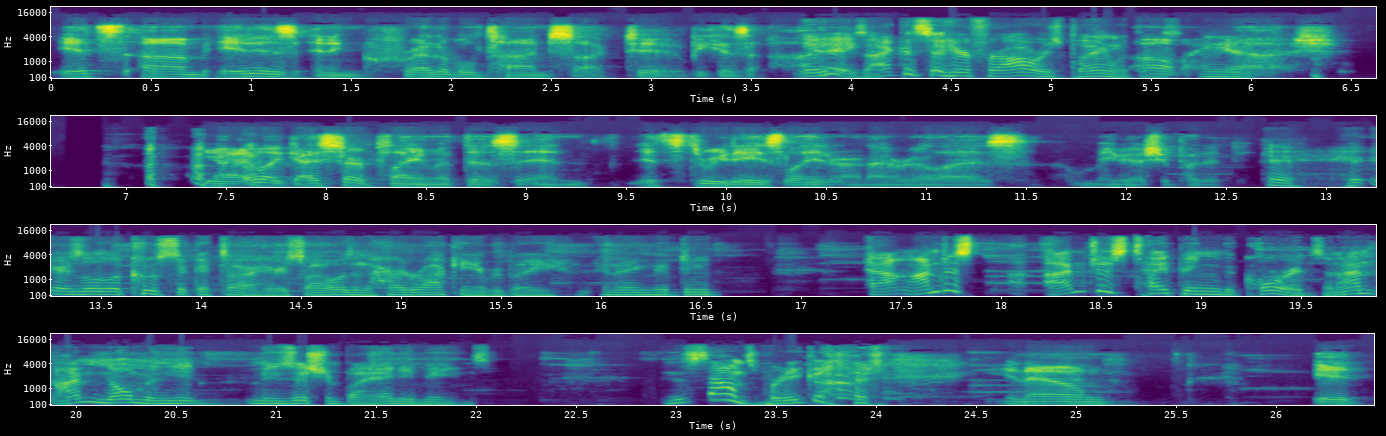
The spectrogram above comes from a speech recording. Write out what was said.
It's um it is an incredible time suck too because I, It is. I could sit here for hours playing with this. Oh my I mean, gosh. yeah, I like I start playing with this and it's three days later and I realize maybe I should put it Here, here- here's a little acoustic guitar here, so I wasn't hard rocking everybody, and I can do I'm just I'm just typing the chords, and I'm I'm no mu- musician by any means. This sounds pretty good. You know, it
